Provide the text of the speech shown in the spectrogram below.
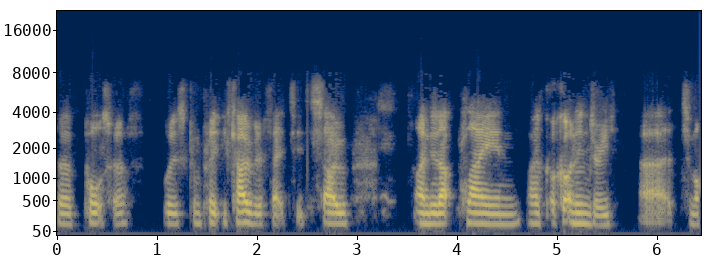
for Portsmouth was completely COVID affected. So I ended up playing. I got an injury uh, to my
